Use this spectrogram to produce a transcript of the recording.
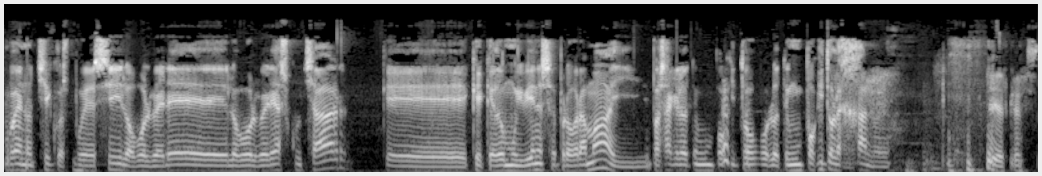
Bueno, chicos, pues sí, lo volveré, lo volveré a escuchar. Que, que quedó muy bien ese programa y pasa que lo tengo un poquito, lo tengo un poquito lejano. eh. Sí, es que es,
